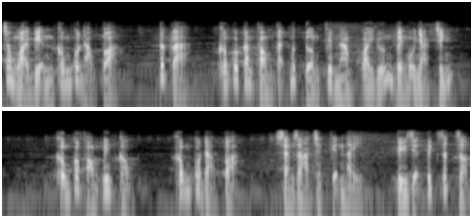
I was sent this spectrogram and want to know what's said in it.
trong ngoài viện không có đảo tòa, tức là không có căn phòng tại bức tường phía nam quay hướng về ngôi nhà chính. Không có phòng bên cổng, không có đảo tọa. Xem ra trạch viện này tuy diện tích rất rộng,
